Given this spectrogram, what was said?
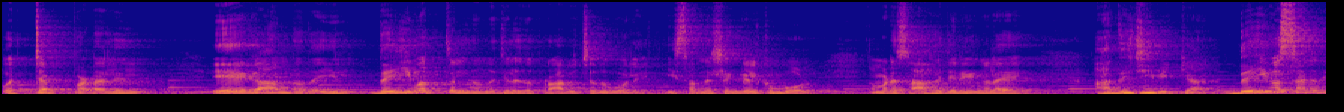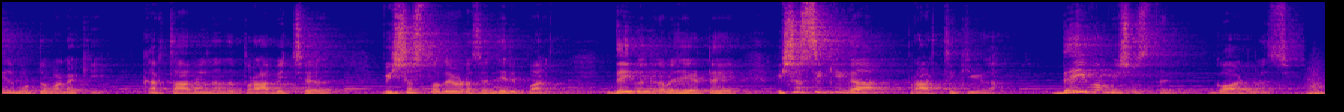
ഒറ്റപ്പെടലിൽ ഏകാന്തതയിൽ ദൈവത്തിൽ നിന്ന് ചിലത് പ്രാപിച്ചതുപോലെ ഈ സന്ദേശം കേൾക്കുമ്പോൾ നമ്മുടെ സാഹചര്യങ്ങളെ അതിജീവിക്കാൻ ദൈവസന്നിധിയിൽ മുട്ടുമടക്കി കർത്താവിൽ നിന്ന് പ്രാപിച്ച് വിശ്വസ്തയോടെ സഞ്ചരിപ്പാൻ ദൈവം കൃപ ചെയ്യട്ടെ. വിശ്വസിക്കുക പ്രാർത്ഥിക്കുക. ദൈവം വിശ്വസ്തൻ. God bless you.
